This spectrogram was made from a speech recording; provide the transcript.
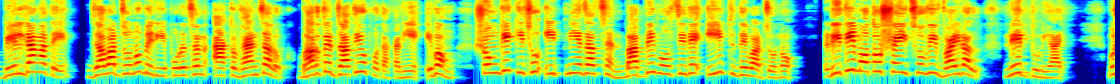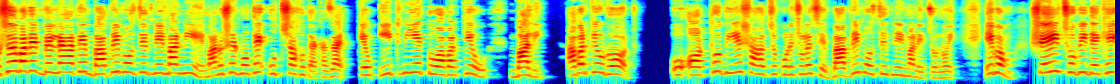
বেলডাঙ্গাতে যাওয়ার জন্য বেরিয়ে পড়েছেন এক ভ্যান চালক। ভারতের জাতীয় পতাকা নিয়ে এবং সঙ্গে কিছু ইট নিয়ে যাচ্ছেন বাবরি মসজিদে ইট দেওয়ার জন্য। রীতিমতো সেই ছবি ভাইরাল নেট দুনিয়ায়। মুর্শিদাবাদের বেলডাঙ্গাতে বাবরি মসজিদ নির্মাণ নিয়ে মানুষের মধ্যে উৎসাহ দেখা যায়। কেউ ইট নিয়ে তো আবার কেউ বালি, আবার কেউ রড ও অর্থ দিয়ে সাহায্য করে চলেছে বাবরি মসজিদ নির্মাণের জন্যই। এবং সেই ছবি দেখেই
